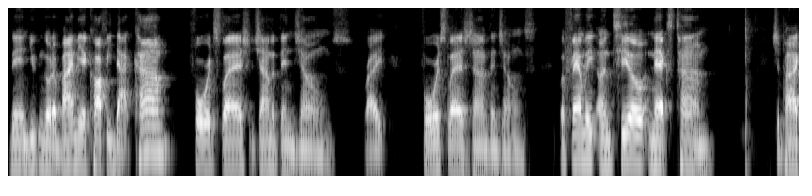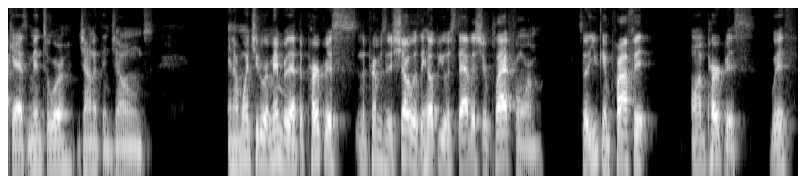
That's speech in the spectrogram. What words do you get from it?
then you can go to buymeacoffee.com forward slash Jonathan Jones, right? Forward slash Jonathan Jones. But family, until next time, it's your podcast mentor, Jonathan Jones. And I want you to remember that the purpose and the premise of the show is to help you establish your platform so you can profit on purpose with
